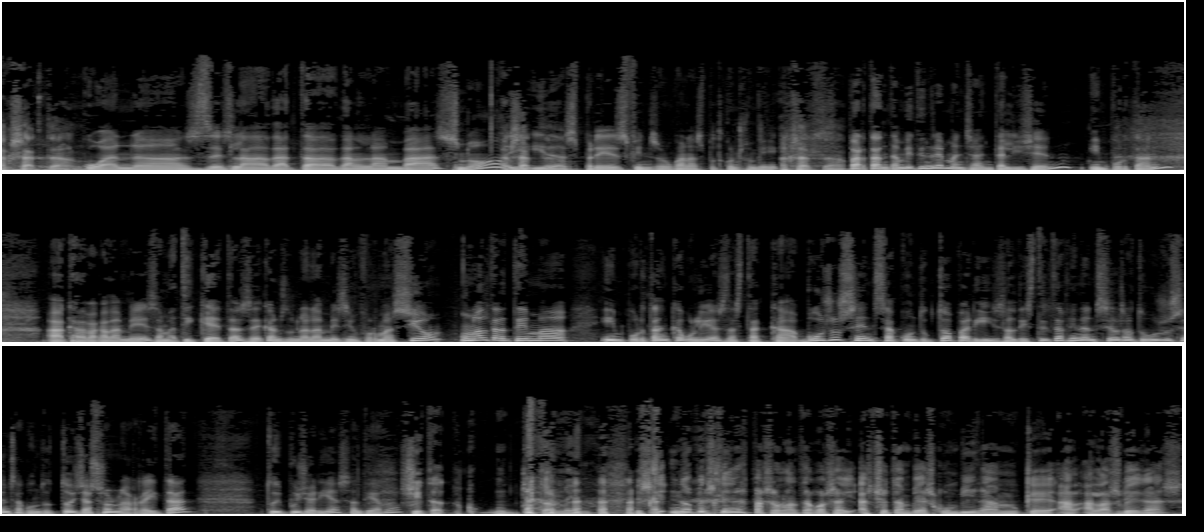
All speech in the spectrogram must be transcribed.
Exacte. quan es, és la data de l'envàs, no? I. I després fins a quan es pot consumir. Exacte. Per tant, també tindrem menjar intel·ligent, important, eh, cada vegada més, amb etiquetes, eh, que ens donaran més informació. Un altre tema important que volies destacar, busos sense conductor a París. Al districte financer els autobusos sense conductor ja són una realitat. Tu hi pujaries, Santiago? Sí, to- totalment. és que, no, però és que més passa una altra cosa. Això també es combina amb que a, a Las Vegas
